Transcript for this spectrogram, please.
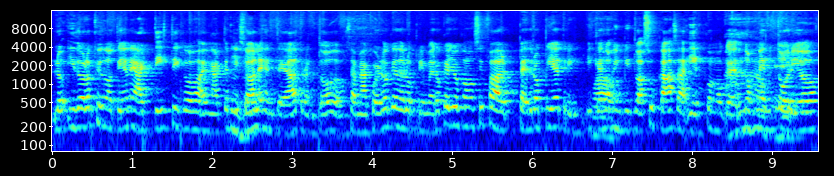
los ídolos que uno tiene artísticos, en artes visuales, en teatro, en todo. O sea, me acuerdo que de lo primero que yo conocí fue a Pedro Pietri y que nos invitó a su casa y es como que ah, nos mentorió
